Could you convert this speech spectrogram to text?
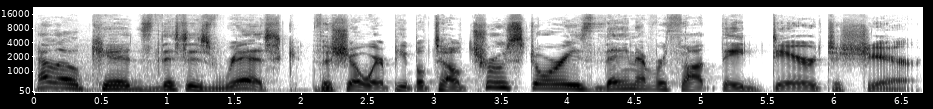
Hello, kids. This is Risk, the show where people tell true stories they never thought they'd dare to share.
